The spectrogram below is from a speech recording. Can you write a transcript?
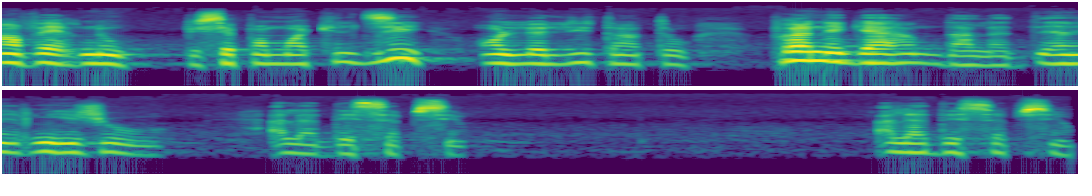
envers nous, puis ce n'est pas moi qui le dis, on l'a lu tantôt, prenez garde dans le dernier jour à la déception. À la déception.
